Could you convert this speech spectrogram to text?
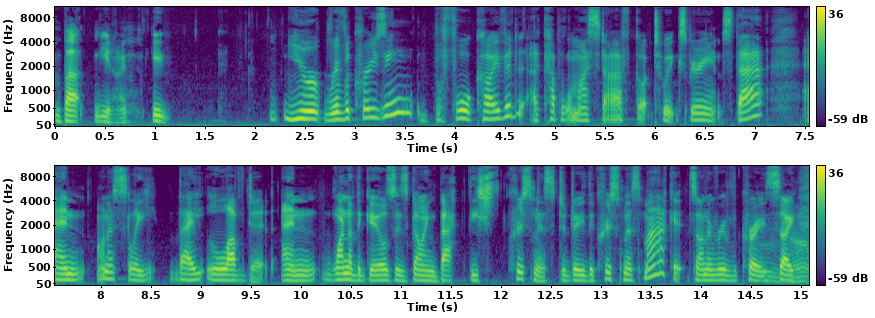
But, you know, it, Europe river cruising before COVID. A couple of my staff got to experience that, and honestly, they loved it. And one of the girls is going back this Christmas to do the Christmas markets on a river cruise. so,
